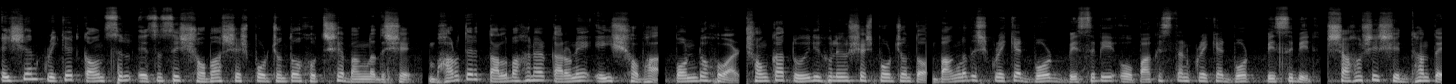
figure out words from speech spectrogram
এশিয়ান ক্রিকেট কাউন্সিল এসএসসি সভা শেষ পর্যন্ত হচ্ছে বাংলাদেশে। ভারতের তালবাহানার কারণে এই সভা পণ্ড হওয়ার শঙ্কা তৈরি হলেও শেষ পর্যন্ত বাংলাদেশ ক্রিকেট বোর্ড বিসিবি ও পাকিস্তান ক্রিকেট বোর্ড পিসিবির সাহসী সিদ্ধান্তে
